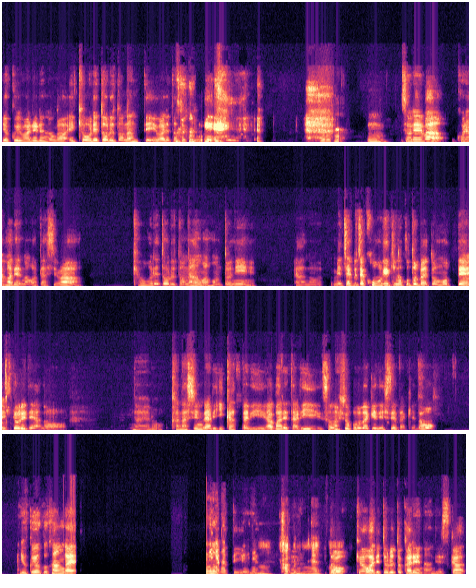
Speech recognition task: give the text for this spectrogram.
よく言われるのが「え今日レトルトなん?」て言われた時にそれね。うん、それはこれまでの私は「今日レトルトなん?」は本当にあのめちゃくちゃ攻撃の言葉やと思って、うん一人であのなんやろ悲しんだり怒ったり暴れたりその一言だけでしてたけどよくよく考えっていうね、うん、確認ね。そう今日はレトルトカレーなんですか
